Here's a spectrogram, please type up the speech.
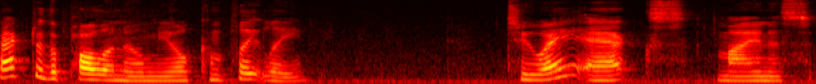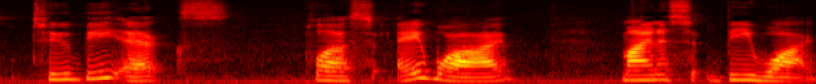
Factor the polynomial completely. 2ax minus 2bx plus ay minus by.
